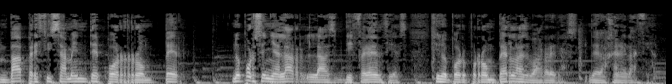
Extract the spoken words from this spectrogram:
va precisamente por romper, no por señalar las diferencias, sino por romper las barreras de la generación.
